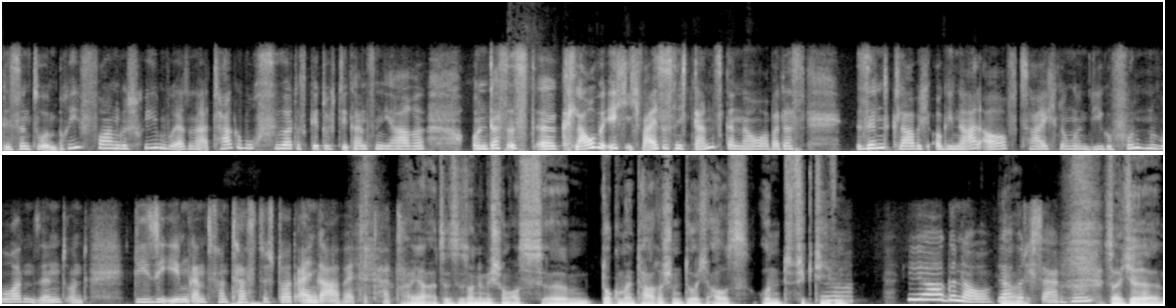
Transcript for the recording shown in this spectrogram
Die sind so in Briefform geschrieben, wo er so eine Art Tagebuch führt. Das geht durch die ganzen Jahre. Und das ist, äh, glaube ich, ich weiß es nicht ganz genau, aber das sind, glaube ich, Originalaufzeichnungen, die gefunden worden sind und die sie eben ganz fantastisch dort eingearbeitet hat. Ah ja, also es ist so eine Mischung aus ähm, dokumentarischem durchaus und fiktiven. Ja. Ja, genau, ja, ja. würde ich sagen. Hm? Solche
